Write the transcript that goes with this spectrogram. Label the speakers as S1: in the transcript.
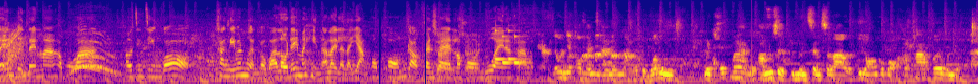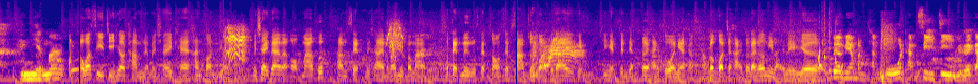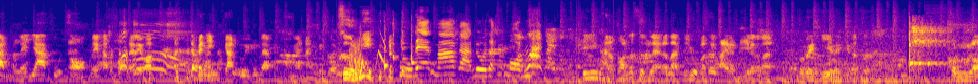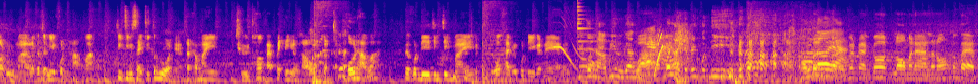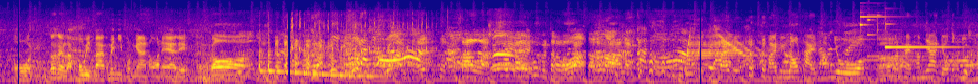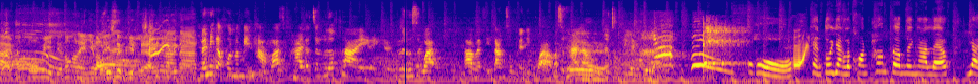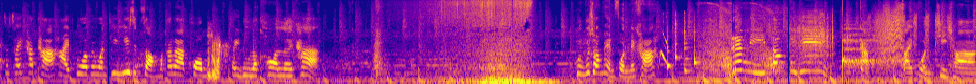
S1: ตื่นเต้นตื่นเต้นมากค่ะเพราะว่าเอาจริง ๆ ก็ครั้งนี้มันเหมือนแบบว่าเราได้มาเห็นอะไรหลาย ๆ อย่างพร้อม ๆ กับแฟนๆละครด้วยนะคะ
S2: แล้ววันนี้พอมันอยู่ในโรงหนังแล้วผมว่ามันมันครบมากในความรู้สึกคือมันเซนสลาวอย่างที่น้องเขาบอกกับภาพเพิ่มมันแบบ มันเนียนมาก
S3: เพราะว่า CG ที่เราทำเนี่ยไม่ใช่แค่ขั้นตอนเดียว ไม่ใช่แค่แบบออกมาปุ๊บทำเสร็จไม่ใช่ มันก็มีประมาณสเต็ปหนึ่งสเต็ปสองสเต็ปสามจนกว่าจะได้เห็นที่เห็นเป็นอย่างเต้ยหายตัวเนี้ยครับก็กว่าจะหายตัวได้ก็ต้องมีหลายเลเยอร์
S4: เรื่องนี้มันทั้งบู๊ทั้ง CG อยู่ด้วยกันมันเลยยากคูณสองเลยครับบอกได้เลยว่า จะเป็นอีกการดูอีกรูปแบบของงานหนังขึ้นด้วยเขินพี่
S5: หูแดงมากอะ ดูจากข้างบน
S4: จริงๆถ่ายละครก็เขินแหละแล้วแบบอยู่มาเซอร์ไพรส์แบบนี้แล้วก็มาบนเวทีอะไรอย่างเงี้ยก็เขิน คนรอดูมาก แล้วก็จะมีคนถามว่าจริง ๆ ใส่ชุดตำรวจเนี่ยแต่ทำไมถือท่อแป๊บไปตีกับเขา ผมถามว่าเป็นคนดีจริงๆไหมหรือว่าใครเป็นคนดีกันแน่เลย
S2: มีคนถามพี่เหมือนกัน
S4: ว่า
S2: เมื่อไหร่จะเป็นคนดี
S5: เลยอะ
S6: แฟนๆก็รอมานานแล้วเนาะตั้งแต่โอ้ตั้งแต่หลังโควิดมาก็ไม่มีผลงานออนแอร์เลย ก็
S3: เศร้าอะ
S6: ไม่ หมายถึงหมายถึงเราถ่ายทำอยู่ เพราะมันถ่ายทำยาก เดี๋ยวต้องหยุดถ่ายเพราะโควิด เดี๋ยวต้องอะไรอย่างเงี้ย
S4: เรารู้สึกผิดเลยอะ
S6: ใช้เวลานาน
S7: แล้วมีแต่คนมาเม้นถามว่าสุดท้ายแล้วจะเลือกใครอะไรเงี้ยก็เลยรู้สึกว่าเอามาติดตามชมกันดีกว่า ว่าสุดท้ายเราจะจบยังไง
S8: โอ้โห เห็นตัวอย่างละครเพิ่มเติมในงานแล้ว อยากจะใช้คาถาหายตัวไปวันที่ 22 มกราคม ไปดูละครเลยค่ะ คุณผู้ชมเห็นฝนไหมคะ เรื่องายฝนขี่ช้าง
